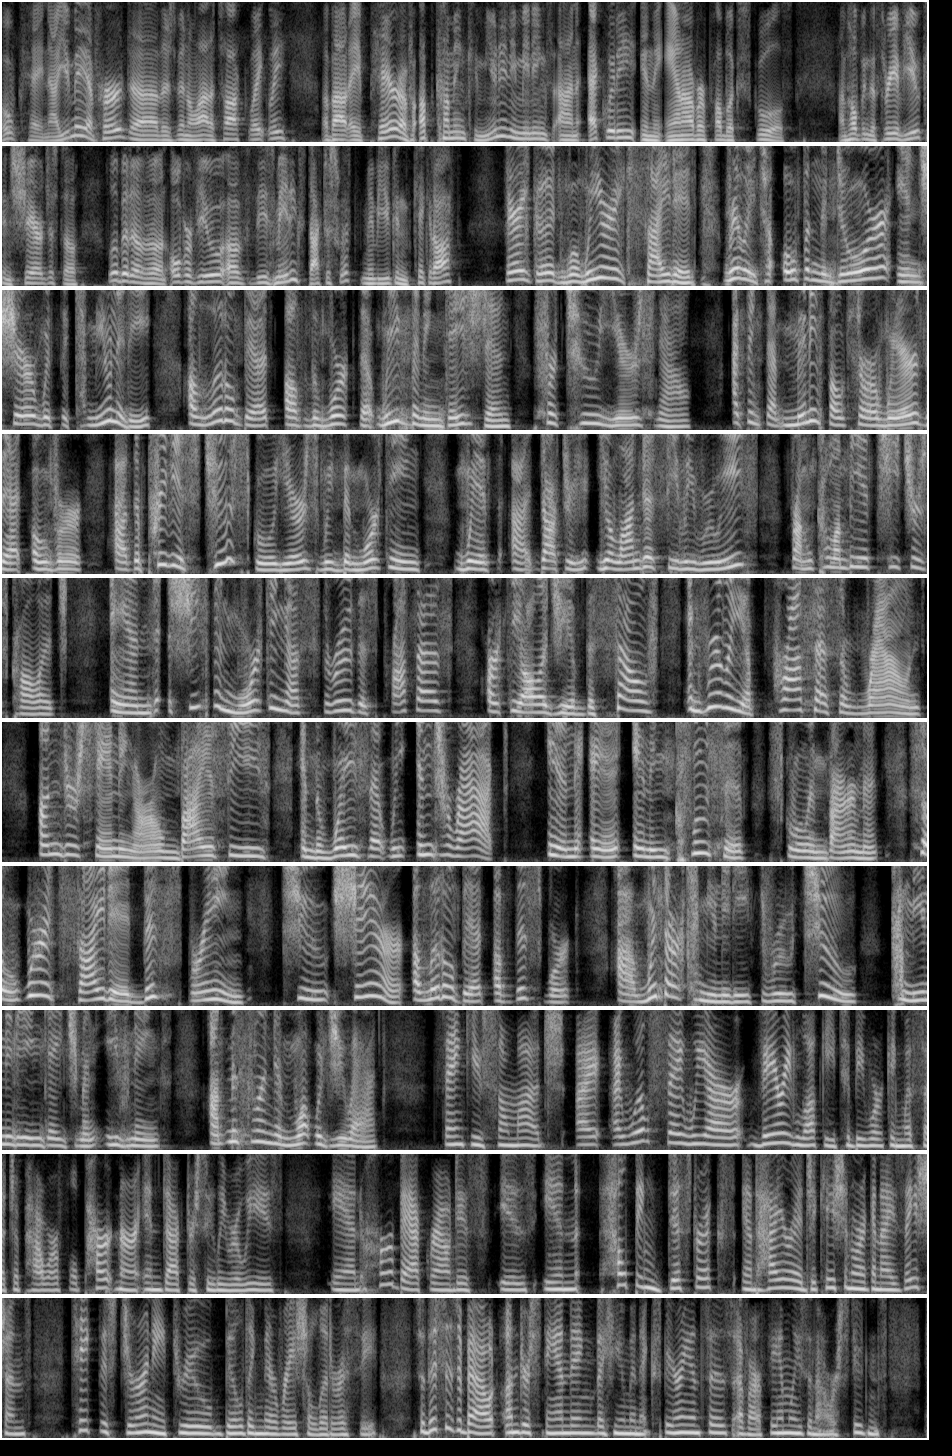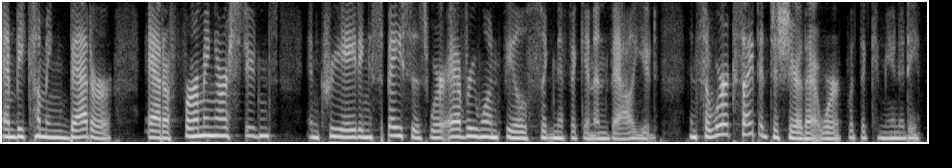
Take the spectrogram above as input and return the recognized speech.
Okay, now you may have heard uh, there's been a lot of talk lately about a pair of upcoming community meetings on equity in the Ann Arbor Public Schools. I'm hoping the three of you can share just a little bit of an overview of these meetings. Dr. Swift, maybe you can kick it off. Very good. Well, we are excited really to open the door and share with the community a little bit of the work that we've been engaged in for two years now. I think that many folks are aware that over uh, the previous two school years, we've been working with uh, Dr. Yolanda Sealey-Ruiz from Columbia Teachers College. And she's been working us through this process, archaeology of the self, and really a process around understanding our own biases and the ways that we interact in a, an inclusive school environment. So we're excited this spring to share a little bit of this work uh, with our community through two community engagement evenings. Uh, Miss Linden, what would you add? Thank you so much. I, I will say we are very lucky to be working with such a powerful partner in Dr. Sealey-Ruiz and her background is is in helping districts and higher education organizations take this journey through building their racial literacy. So this is about understanding the human experiences of our families and our students and becoming better at affirming our students and creating spaces where everyone feels significant and valued. And so we're excited to share that work with the community.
